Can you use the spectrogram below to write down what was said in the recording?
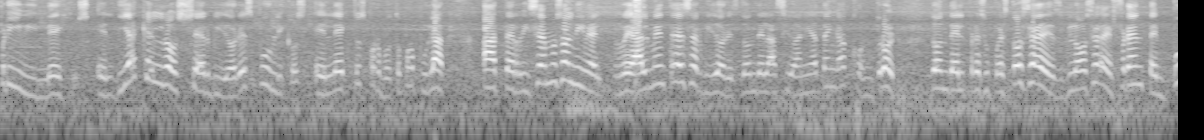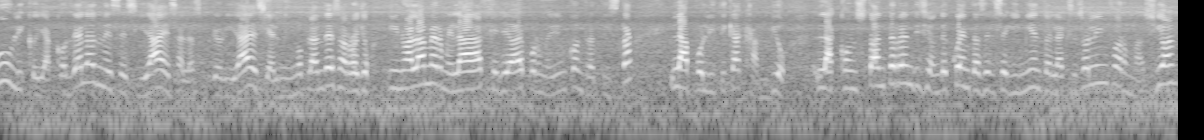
privilegios. El día que los servidores públicos electos por voto popular aterricemos al nivel realmente de servidores, donde la ciudadanía tenga control, donde el presupuesto se desglose de frente en público y acorde a las necesidades, a las prioridades y al mismo plan de desarrollo y no a la mermelada que lleva de por medio un contratista, la política cambió. La constante rendición de cuentas, el seguimiento, el acceso a la información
